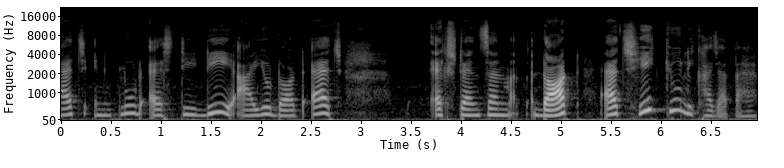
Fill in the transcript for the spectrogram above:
hash include S T D I O dot H extension dot H ही क्यों लिखा जाता है।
